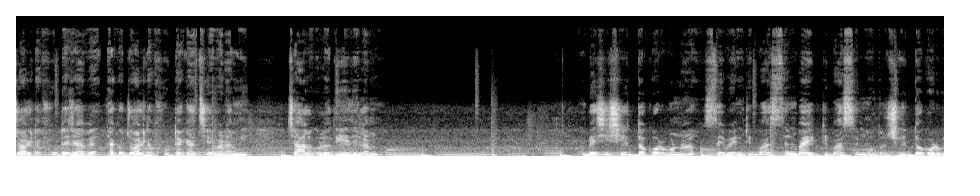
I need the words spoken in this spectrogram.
জলটা ফুটে যাবে। দেখো, জলটা ফুটে গেছে, এবার আমি চালগুলো দিয়ে দিলাম। বেশি সিদ্ধ করব না সেভেন্টি পার্সেন্ট বা এইট্টি পার্সেন্ট মতন সিদ্ধ করব।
